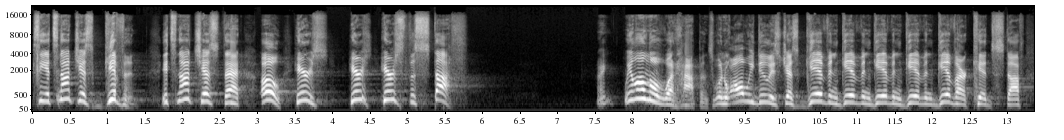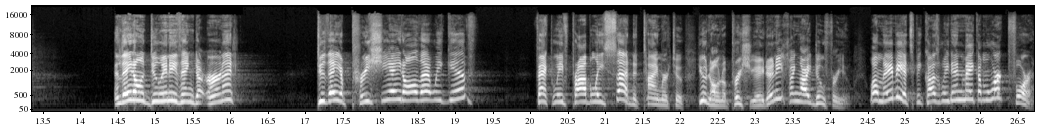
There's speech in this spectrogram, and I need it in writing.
See, it's not just given. It's not just that, oh, here's here's here's the stuff. Right? We all know what happens when all we do is just give and give and give and give and give our kids stuff and they don't do anything to earn it. Do they appreciate all that we give? In fact, we've probably said a time or two, you don't appreciate anything I do for you. Well, maybe it's because we didn't make them work for it.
